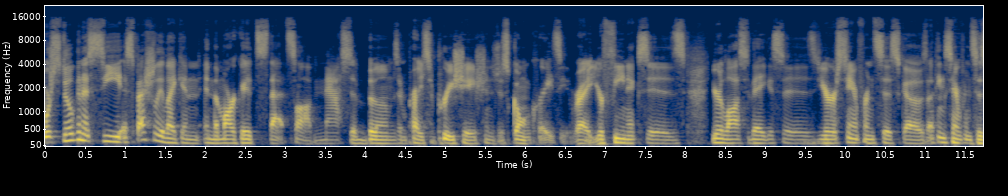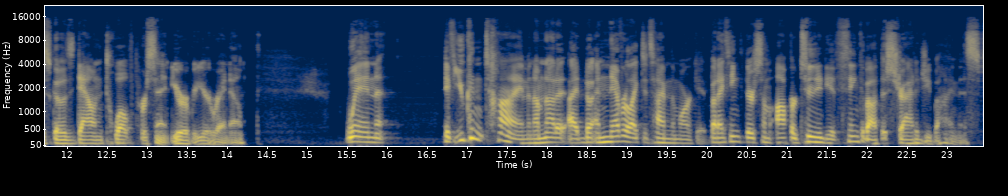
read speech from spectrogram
we're still going to see especially like in in the markets that saw massive booms and price appreciations just going crazy right? Your phoenixes your las vegases your san francisco's. I think san francisco is down 12% year over year right now. When if you can time, and I'm not, a, I, I never like to time the market, but I think there's some opportunity to think about the strategy behind this.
